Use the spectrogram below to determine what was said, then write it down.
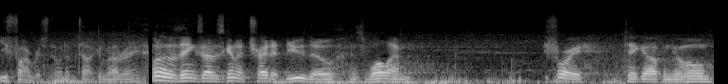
You farmers know what I'm talking about, right? One of the things I was gonna try to do though is while I'm, before I take off and go home,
